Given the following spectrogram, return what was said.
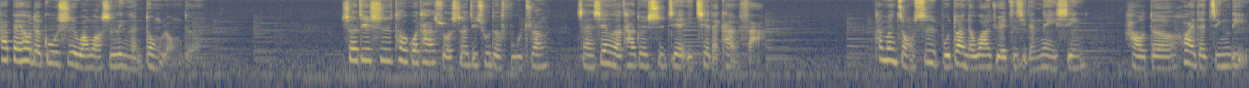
它背后的故事往往是令人动容的。设计师透过他所设计出的服装。展现了他对世界一切的看法。他们总是不断的挖掘自己的内心，好的、坏的经历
